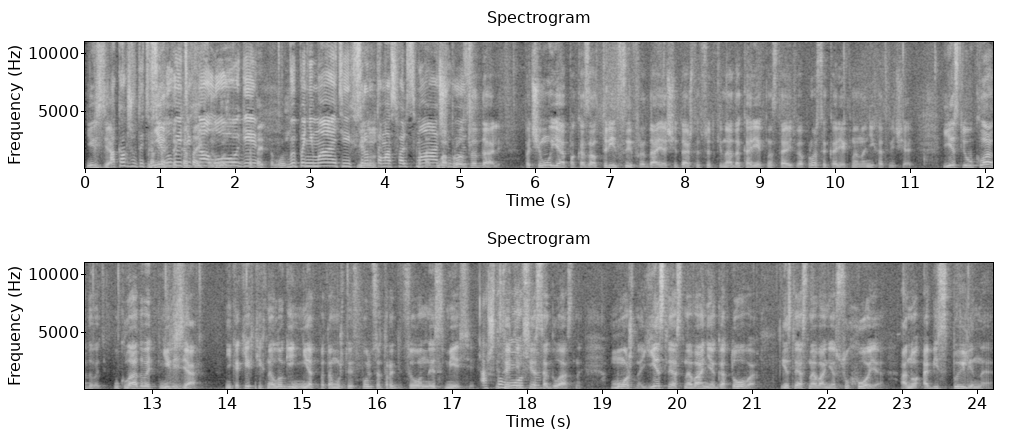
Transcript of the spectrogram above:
Нельзя. А как же вот эти Нет, новые технологии? Можно. Вы понимаете, их все равно там асфальт Вопрос смачивают. задали. Почему я показал три цифры? Да, я считаю, что все-таки надо корректно ставить вопросы, корректно на них отвечать. Если укладывать, укладывать нельзя. Никаких технологий нет, потому что используются традиционные смеси. А что И с этим можно? все согласны. Можно, если основание готово, если основание сухое, оно обеспыленное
